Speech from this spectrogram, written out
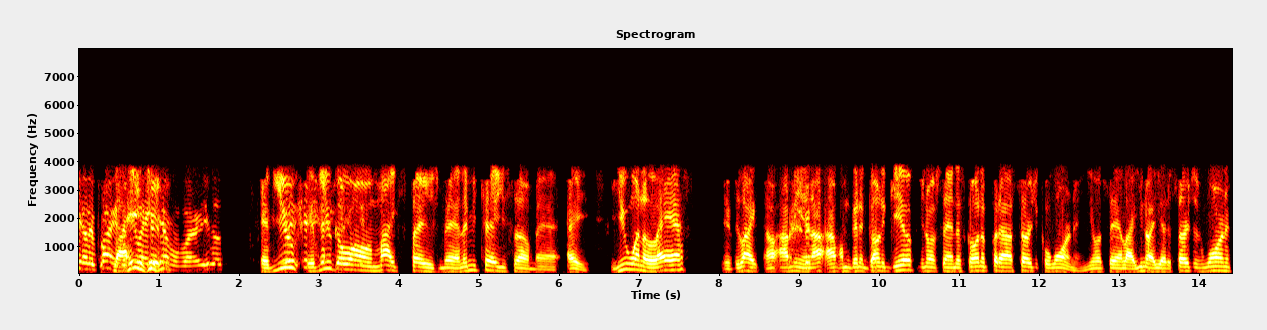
Kelly Price. Nah, if you ain't careful, bro. You know. If you if you go on Mike's page, man, let me tell you something, man. Hey, you want to laugh? If you like, I, I mean, I, I'm gonna gonna give, you know what I'm saying? Going to put out a surgical warning. You know what I'm saying? Like, you know, you have a surgeon's warning,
